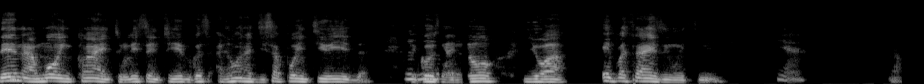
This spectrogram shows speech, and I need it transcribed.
then I'm more inclined to listen to you because I don't want to disappoint you either mm-hmm. because I know you are empathizing with me. Yeah. Yeah.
